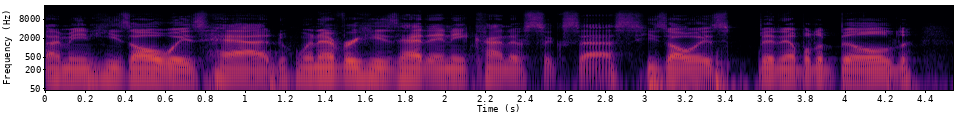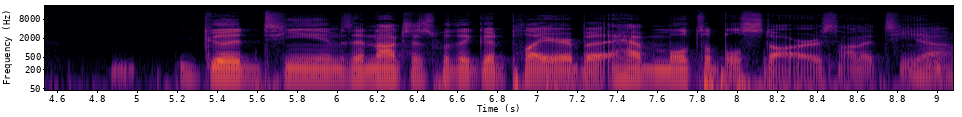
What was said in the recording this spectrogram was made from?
I mean, he's always had whenever he's had any kind of success, he's always been able to build good teams, and not just with a good player, but have multiple stars on a team. Yeah.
